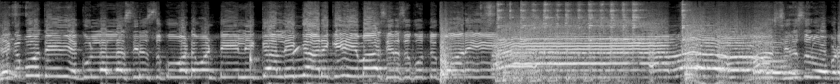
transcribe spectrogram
లేకపోతే ఇది గుళ్ళల్ల సిరుసుకు అటువంటి లింగ లింగానికి మా సిరుసు గుద్దుకోరి మా సిరసు లోపల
